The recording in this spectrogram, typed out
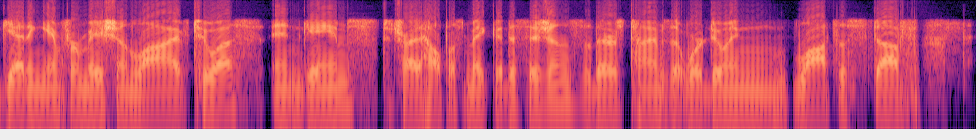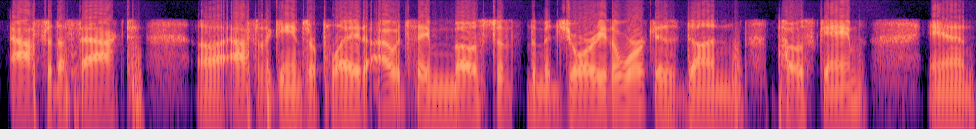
getting information live to us in games to try to help us make good decisions. So there's times that we're doing lots of stuff after the fact, uh, after the games are played. I would say most of the majority of the work is done post game, and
